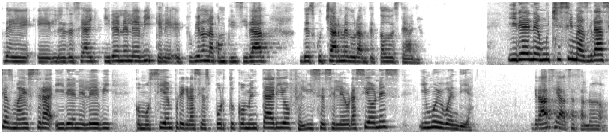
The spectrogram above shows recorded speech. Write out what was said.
De, eh, les desea Irene Levy que le, tuvieron la complicidad de escucharme durante todo este año. Irene, muchísimas gracias, maestra Irene Levy. Como siempre, gracias por tu comentario, felices celebraciones y muy buen día. Gracias, hasta luego.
